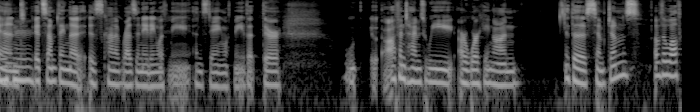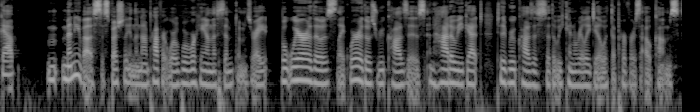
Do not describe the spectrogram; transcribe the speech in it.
and Mhm. it's something that is kind of resonating with me and staying with me that there. w- Oftentimes, we are working on the symptoms of the wealth gap. M- many of us, especially in the nonprofit world, we're working on the symptoms, right? But where are those, like, where are those root causes, and how do we get to the root causes so that we can really deal with the perverse outcomes?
